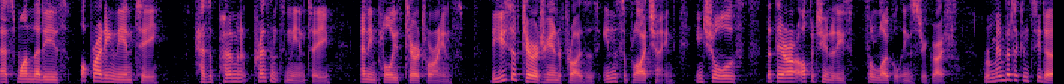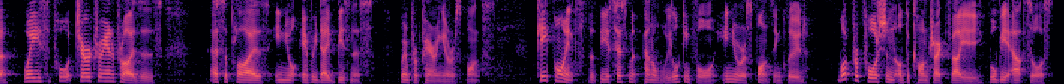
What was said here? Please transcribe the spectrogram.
as one that is operating in the NT, has a permanent presence in the NT, and employs Territorians. The use of Territory enterprises in the supply chain ensures that there are opportunities for local industry growth. Remember to consider where you support Territory enterprises as suppliers in your everyday business when preparing your response. Key points that the assessment panel will be looking for in your response include what proportion of the contract value will be outsourced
